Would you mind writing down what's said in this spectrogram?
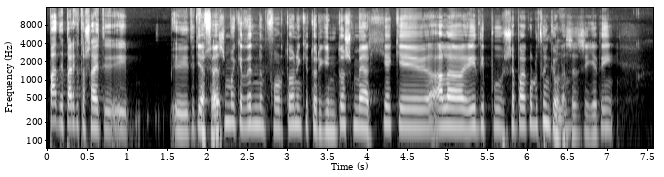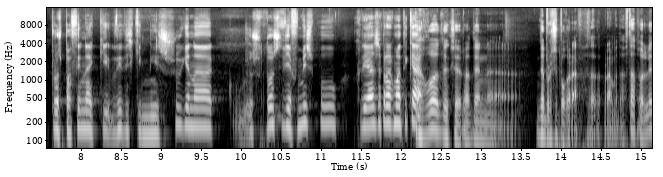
πάντα υπάρχει το site. η- η- τι- διαθέσιμο και δεν φορτώνει και το κινητό σου με αρχεία και άλλα είδη που σε παρακολουθούν κιόλας. Γιατί προσπαθεί να κι- δει τις κινήσεις σου για να σου δώσει τη διαφημίση που χρειάζεται πραγματικά. Εγώ δεν ξέρω, δεν, ε, δεν προσυπογράφω αυτά τα πράγματα. Αυτά που το λε.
